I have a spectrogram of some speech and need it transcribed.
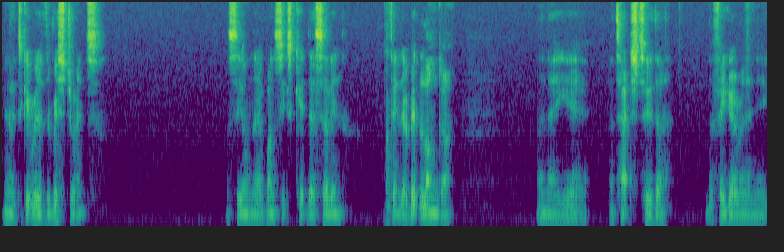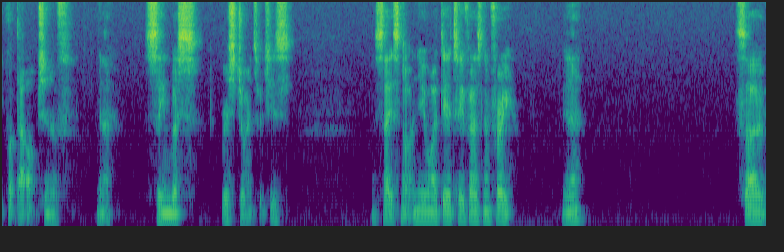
you know to get rid of the wrist joints. I see on their 1-6 kit they're selling. I think they're a bit longer and they uh, attach to the the figure and then you've got that option of you know seamless wrist joints, which is, I say, it's not a new idea. 2003, you know. So,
